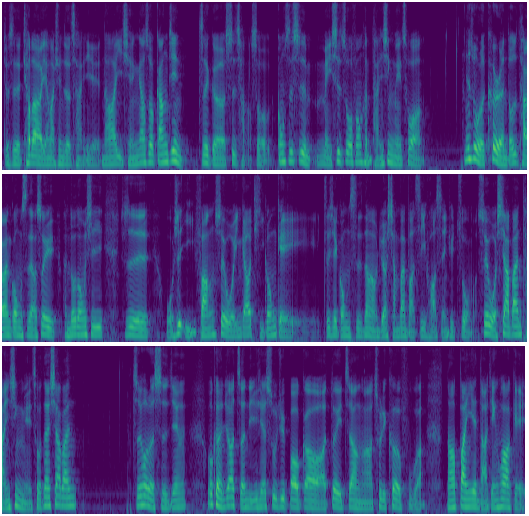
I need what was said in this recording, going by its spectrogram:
就是跳到亚马逊这个产业。然后以前刚说刚进这个市场的时候，公司是美式作风，很弹性，没错。那时候我的客人都是台湾公司啊，所以很多东西就是我是乙方，所以我应该要提供给这些公司，当然我就要想办法自己花时间去做嘛。所以我下班弹性没错，但下班。之后的时间，我可能就要整理一些数据报告啊、对账啊、处理客服啊，然后半夜打电话给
